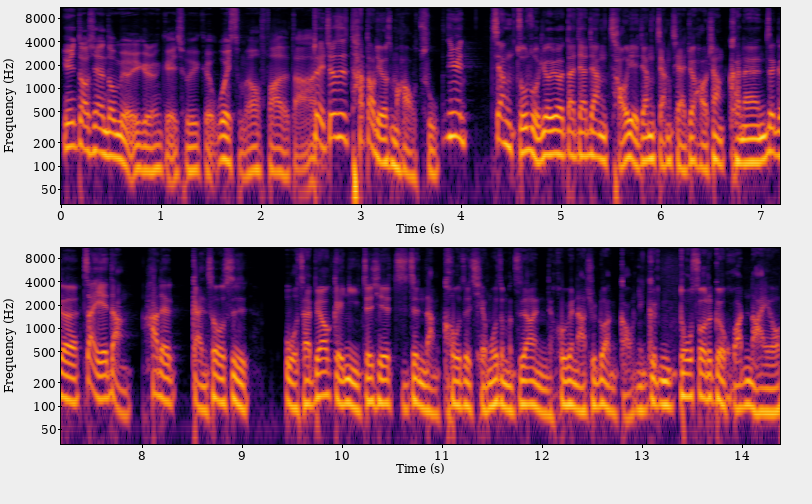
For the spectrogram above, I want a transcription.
因为到现在都没有一个人给出一个为什么要发的答案。对，就是它到底有什么好处？因为这样左左右右大家这样朝野这样讲起来，就好像可能这个在野党他的感受是。我才不要给你这些执政党抠着钱，我怎么知道你会不会拿去乱搞？你你多收的给还来哦。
